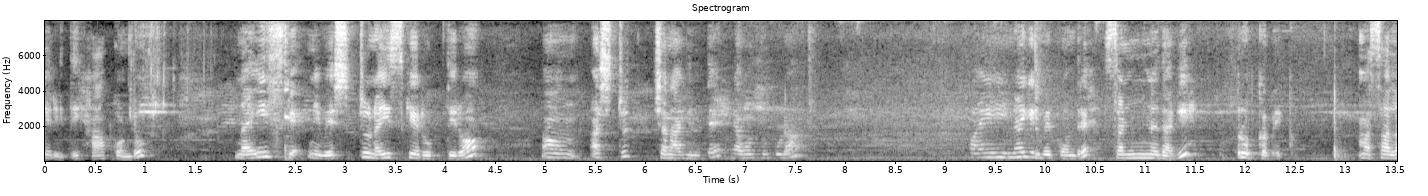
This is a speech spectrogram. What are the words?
ಈ ರೀತಿ ಹಾಕ್ಕೊಂಡು ನೈಸ್ಗೆ, ನೀವೆಷ್ಟು ನೈಸ್ಗೆ ರುಬ್ತಿರೋ ಅಷ್ಟು ಚೆನ್ನಾಗಿರುತ್ತೆ. ಯಾವತ್ತೂ ಕೂಡ ಫೈನಾಗಿರಬೇಕು ಅಂದರೆ ಸಣ್ಣದಾಗಿ ರುಬ್ಕೋಬೇಕು. ಮಸಾಲ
